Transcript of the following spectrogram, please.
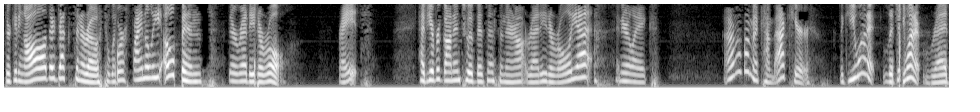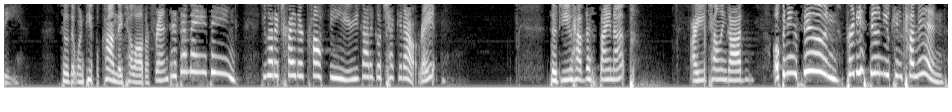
They're getting all their ducks in a row, so when the door finally opens, they're ready to roll. Right? Have you ever gone into a business and they're not ready to roll yet? And you're like, I don't know if I'm gonna come back here. Like you want it legit, you want it ready. So that when people come, they tell all their friends, it's amazing! You gotta try their coffee, or you gotta go check it out, right? So do you have this sign up? Are you telling God, opening soon! Pretty soon you can come in.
